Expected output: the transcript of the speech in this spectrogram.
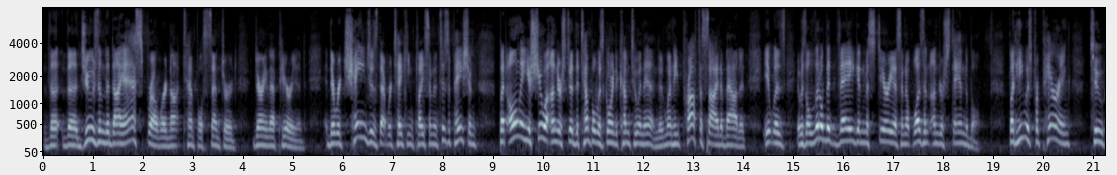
The, the Jews in the diaspora were not temple centered during that period. There were changes that were taking place in anticipation, but only Yeshua understood the temple was going to come to an end. And when he prophesied about it, it was, it was a little bit vague and mysterious, and it wasn't understandable. But he was preparing to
